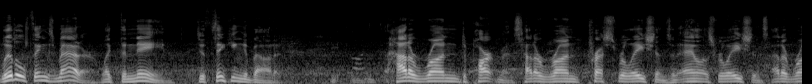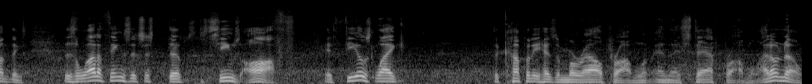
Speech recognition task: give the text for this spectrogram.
little things matter, like the name, to thinking about it, how to run departments, how to run press relations and analyst relations, how to run things. There's a lot of things that just that seems off. It feels like the company has a morale problem and a staff problem. I don't know.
